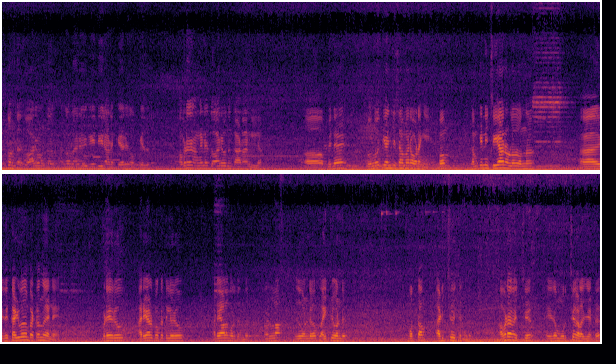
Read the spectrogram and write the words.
ഒത്തുണ്ട് ദ്വാരമുണ്ട് എന്നുള്ള ഒരു രീതിയിലാണ് കയറി നോക്കിയത്. അവിടെ അങ്ങനെ ദ്വാരമൊന്നും കാണാനില്ല. പിന്നെ തൊണ്ണൂറ്റി അഞ്ച് ശതമാനം ഉണങ്ങി. ഇപ്പം നമുക്കിനി ചെയ്യാനുള്ളത് ഒന്ന് ഇത് കഴിവതും പെട്ടെന്ന് തന്നെ. ഇവിടെ ഒരു അരയാൾ പൊക്കത്തിലൊരു അടയാളം കൊടുത്തിട്ടുണ്ട്. വെള്ള ഇതുകൊണ്ട് വൈറ്റ് കൊണ്ട് മൊത്തം അടിച്ചു വെച്ചിട്ടുണ്ട്. അവിടെ വെച്ച് ഇത് മുറിച്ച് കളഞ്ഞിട്ട്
